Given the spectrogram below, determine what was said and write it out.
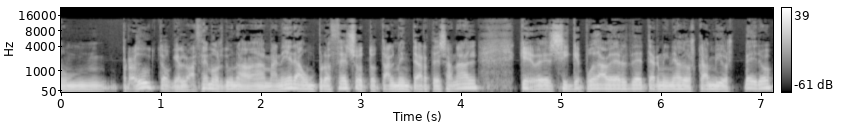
un producto que lo hacemos de una manera, un proceso totalmente artesanal, que sí que puede haber determinados cambios, pero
